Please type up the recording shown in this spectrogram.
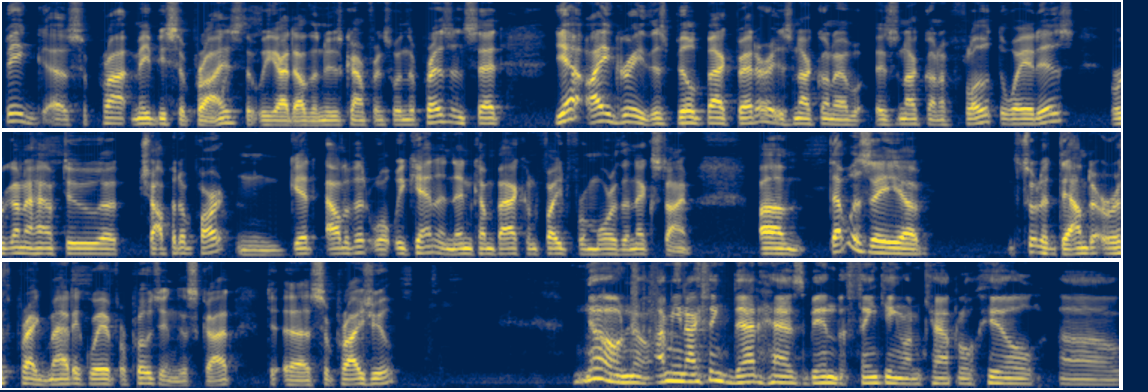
big uh, surprise, maybe surprise that we got out of the news conference when the president said, "Yeah, I agree. This Build Back Better is not going to is not going to float the way it is." We're going to have to uh, chop it apart and get out of it what we can and then come back and fight for more the next time. Um, that was a uh, sort of down to earth, pragmatic way of approaching this, Scott. To, uh, surprise you? No, no. I mean, I think that has been the thinking on Capitol Hill uh,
